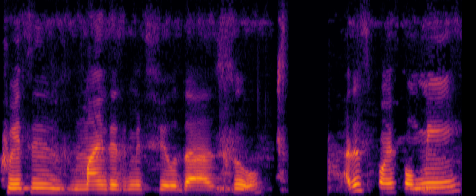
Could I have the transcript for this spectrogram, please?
creative-minded midfielders. So, at this point, for me,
